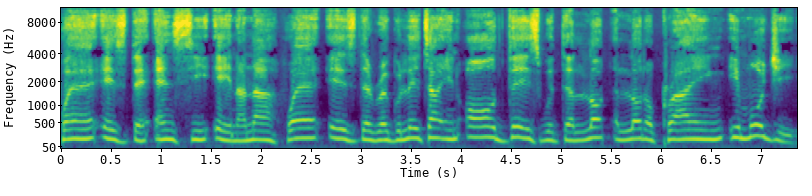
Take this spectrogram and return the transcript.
Where is the NCA, Nana? Where is the regulator in all this with a lot, a lot of crying emoji?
